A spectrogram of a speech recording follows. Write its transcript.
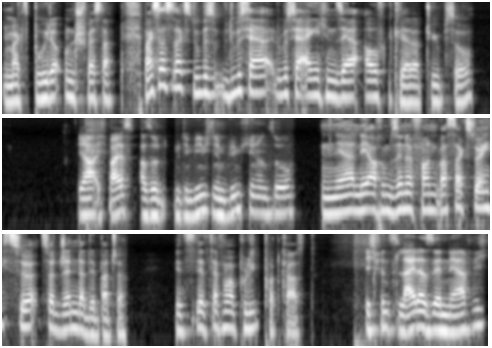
Max Brüder und Schwester. Max, was du sagst, du bist, du bist ja, du bist ja eigentlich ein sehr aufgeklärter Typ, so. Ja, ich weiß, also mit den Bienchen und Blümchen und so. Ja, nee, auch im Sinne von, was sagst du eigentlich zur, zur Gender-Debatte? Jetzt, jetzt einfach mal Polit-Podcast. Ich finde es leider sehr nervig.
